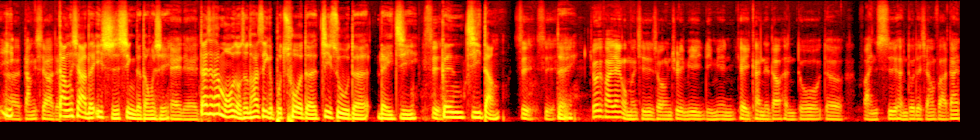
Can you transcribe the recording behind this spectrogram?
一呃当下的，当下的一时性的东西，对对，但是它某种程度它是一个不错的技术的累积是。跟激荡，是是，对，就会发现我们其实从去里面里面可以看得到很多的反思，很多的想法，但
